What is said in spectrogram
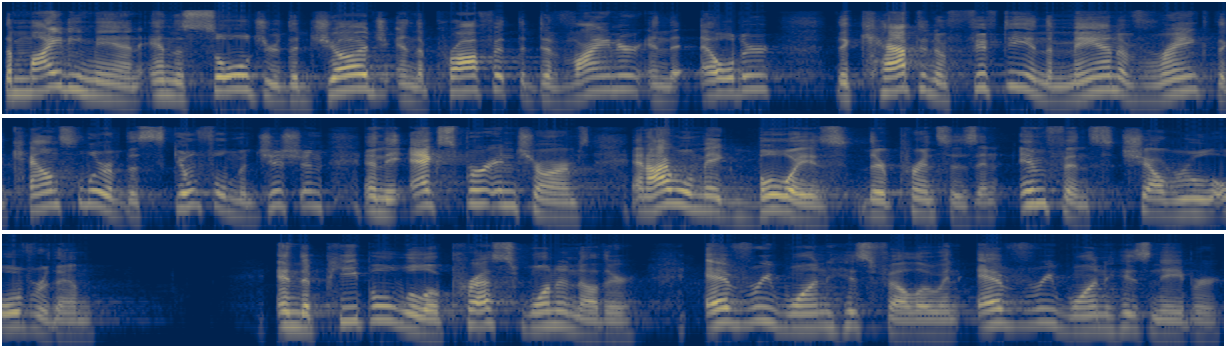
the mighty man and the soldier, the judge and the prophet, the diviner and the elder, the captain of fifty and the man of rank, the counselor of the skillful magician and the expert in charms, and I will make boys their princes, and infants shall rule over them. And the people will oppress one another, every one his fellow, and every one his neighbor.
